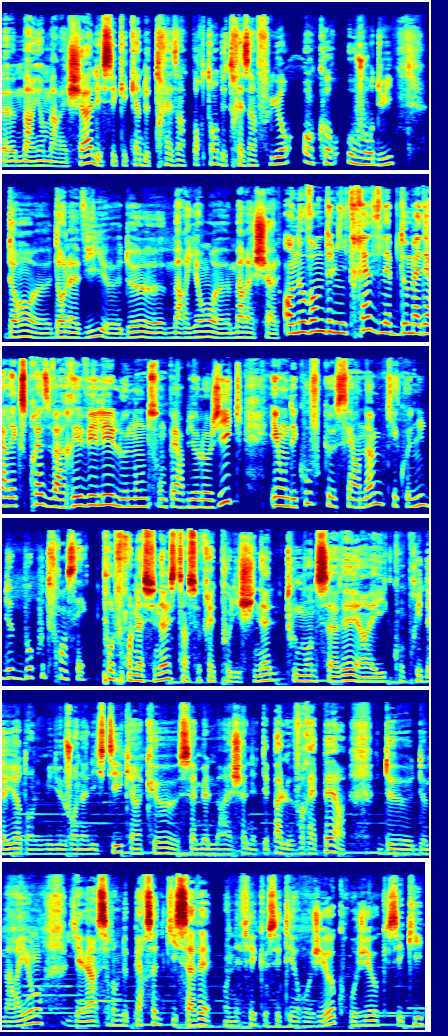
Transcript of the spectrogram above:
euh, Marion Maréchal et c'est quelqu'un de très important, de très influent encore aujourd'hui dans, euh, dans la vie de Marion Maréchal. En novembre 2013, l'hebdomadaire L'Express va révéler le nom de son père biologique et on découvre que c'est un homme qui est connu de beaucoup de Français. Pour le Front National, c'est un secret de polichinelle. Tout le monde savait, hein, y compris d'ailleurs dans le milieu journalistique, hein, que Samuel Maréchal n'était pas le vrai père de, Marion. Il y avait un certain nombre de personnes qui savaient en effet que c'était Roger Hawk. Roger Hawk, c'est qui?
